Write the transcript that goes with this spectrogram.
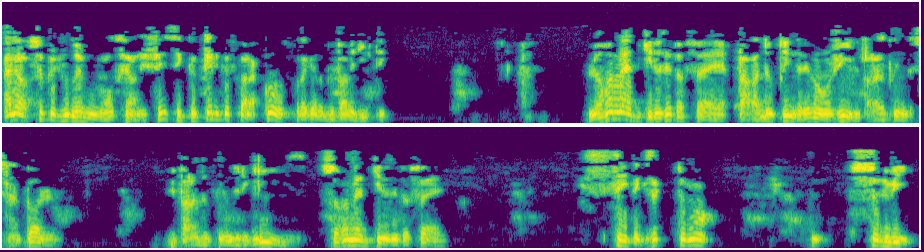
Alors, ce que je voudrais vous montrer en effet, c'est que quelle que soit la cause pour laquelle on ne peut pas méditer, le remède qui nous est offert par la doctrine de l'Évangile, par la doctrine de Saint Paul, et par la doctrine de l'Église, ce remède qui nous est offert, c'est exactement celui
